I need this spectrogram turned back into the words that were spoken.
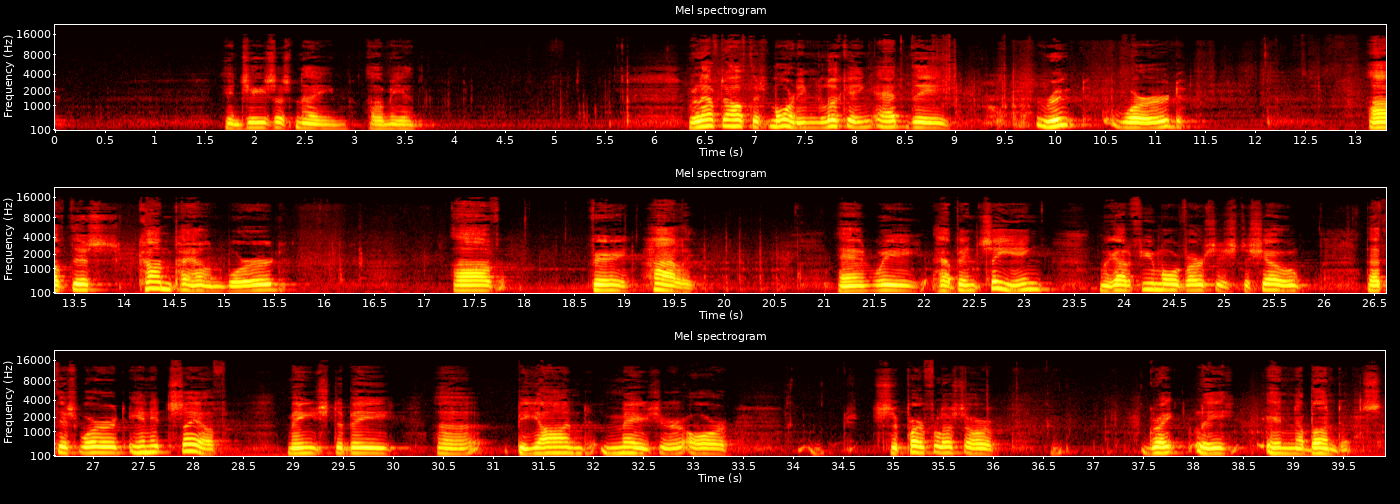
In Jesus' name, amen. We left off this morning looking at the root word of this compound word of very highly. And we have been seeing, we got a few more verses to show that this word in itself means to be uh, beyond measure or superfluous or greatly in abundance.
